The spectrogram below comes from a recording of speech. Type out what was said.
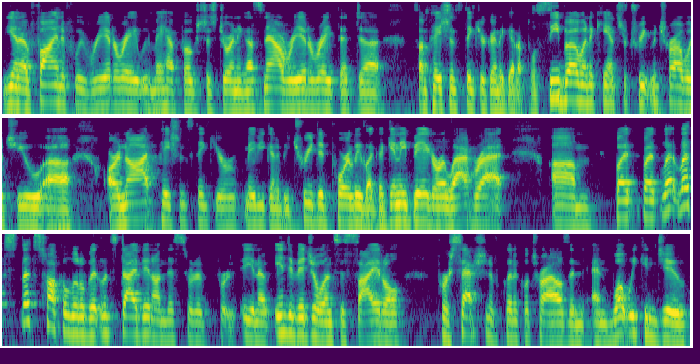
you know, fine if we reiterate. We may have folks just joining us now reiterate that uh, some patients think you're going to get a placebo in a cancer treatment trial, which you uh, are not. Patients think you're maybe going to be treated poorly, like a guinea pig or a lab rat. Um, but but let, let's let's talk a little bit. Let's dive in on this sort of you know individual and societal perception of clinical trials and, and what we can do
